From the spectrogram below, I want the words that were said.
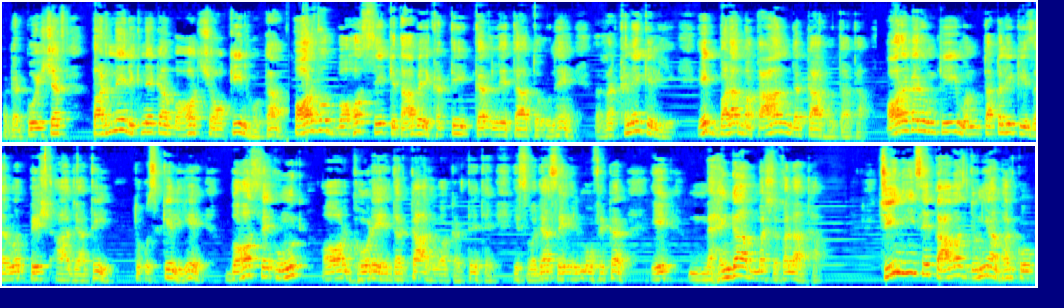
अगर कोई शख्स पढ़ने लिखने का बहुत शौकीन होता और वो बहुत सी किताबें इकट्ठी कर लेता तो उन्हें रखने के लिए एक बड़ा मकान दरकार होता था। और अगर उनकी मुंतकली की ज़रूरत पेश आ जाती तो उसके लिए बहुत से ऊँट और घोड़े दरकार हुआ करते थे। इस वजह से इल्म फिकर एक महँगा मशगला था। चीन ही से कागज़ दुनिया भर को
